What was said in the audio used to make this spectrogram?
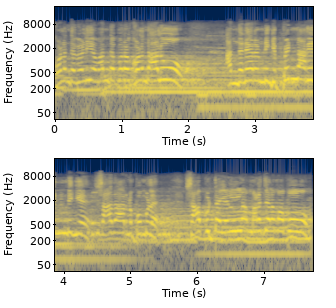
குழந்தை வெளியே வந்த பிறகு குழந்தை அழுவும். அந்த நேரம் நீங்க பெண்ணாக நின்றீங்க சாதாரண பொம்பளை. சாப்பிட்டா எல்லாம் மலஜலமா போகும்.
